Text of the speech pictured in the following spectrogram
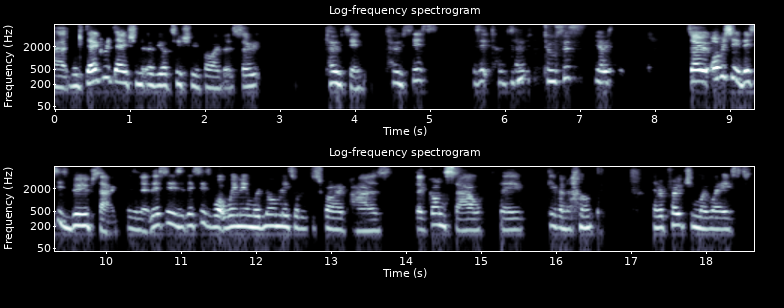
uh, the degradation of your tissue fibers. So, totis, ptosis, is it ptosis? Ptosis, yeah. So obviously this is boob sag, isn't it? This is this is what women would normally sort of describe as they've gone south, they've given up, they're approaching my waist,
